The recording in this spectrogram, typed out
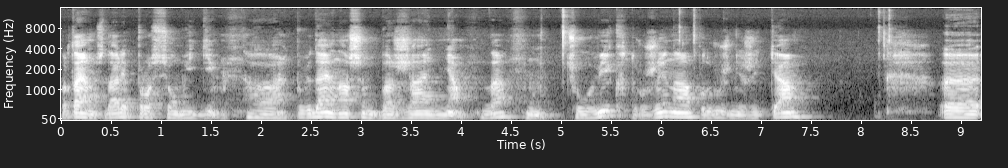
Вертаємось далі про сьомий дім. Відповідає нашим бажанням. Да? Чоловік, дружина, подружнє життя Е,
